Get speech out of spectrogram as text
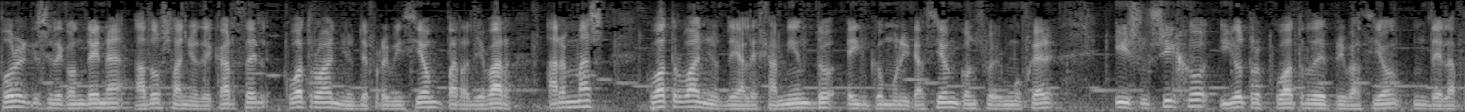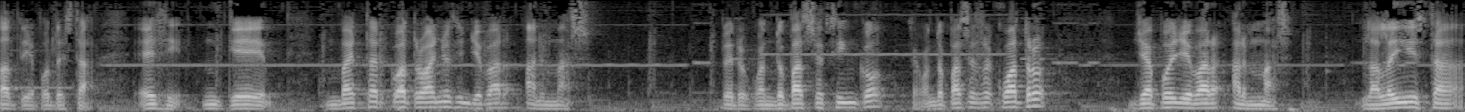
por el que se le condena a dos años de cárcel, cuatro años de prohibición para llevar armas, cuatro años de alejamiento e incomunicación con su mujer y sus hijos y otros cuatro de privación de la patria potestad. Es decir, que va a estar cuatro años sin llevar armas. Pero cuando pase cinco, cuando pase esos cuatro, ya puede llevar armas. La ley está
